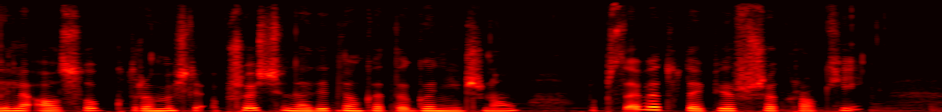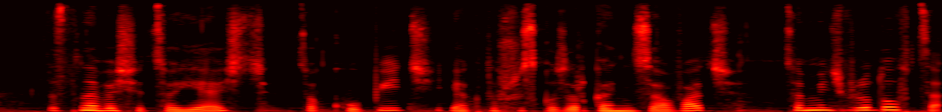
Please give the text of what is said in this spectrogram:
Wiele osób, które myśli o przejściu na dietę ketogeniczną lub stawia tutaj pierwsze kroki, zastanawia się, co jeść, co kupić, jak to wszystko zorganizować, co mieć w lodówce,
